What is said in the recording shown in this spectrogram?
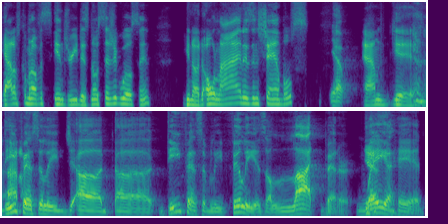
Gallup's coming off his injury, there's no Cedric Wilson, you know the O line is in shambles. Yep. I'm yeah. And defensively, uh, uh, defensively, Philly is a lot better, way ahead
